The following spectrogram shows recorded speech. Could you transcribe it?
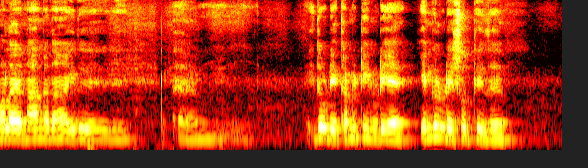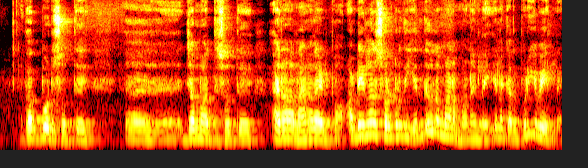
மலை நாங்கள் தான் இது இதோடைய கமிட்டியினுடைய எங்களுடைய சொத்து இது வக்போர்டு சொத்து ஜமாத்து சொத்து அதனால் நாங்கள் தான் எடுப்போம். அப்படின்லாம் சொல்கிறது எந்த விதமான மனநிலை? எனக்கு அது புரியவே இல்லை.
